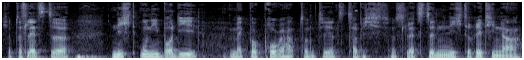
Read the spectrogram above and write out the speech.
Ich habe das letzte nicht Unibody MacBook Pro gehabt und jetzt habe ich das letzte nicht Retina.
